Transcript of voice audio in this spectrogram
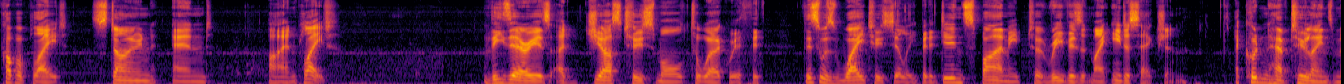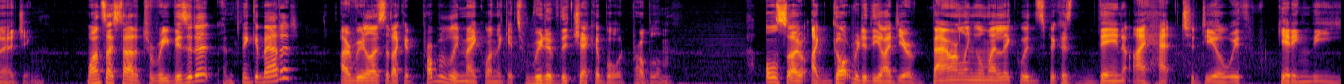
copper plate, stone, and iron plate. These areas are just too small to work with. It, this was way too silly, but it did inspire me to revisit my intersection. I couldn't have two lanes merging. Once I started to revisit it and think about it, I realized that I could probably make one that gets rid of the checkerboard problem. Also, I got rid of the idea of barreling all my liquids because then I had to deal with getting the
